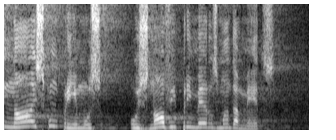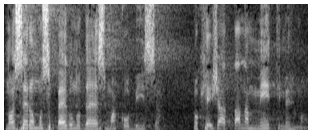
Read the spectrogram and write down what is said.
nós cumprimos os nove primeiros mandamentos, nós seremos pegos no décimo, a cobiça, porque já está na mente, meu irmão.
